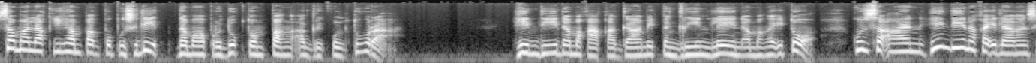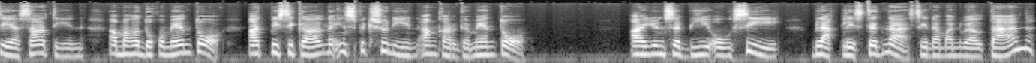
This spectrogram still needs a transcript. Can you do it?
sa malakihang pagpupusilit ng mga produktong pang-agrikultura. Hindi na makakagamit ng green lane ang mga ito kung saan hindi na kailangan siyasatin ang mga dokumento at pisikal na inspeksyonin ang kargamento. Ayon sa BOC, blacklisted na sina Manuel Tan,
